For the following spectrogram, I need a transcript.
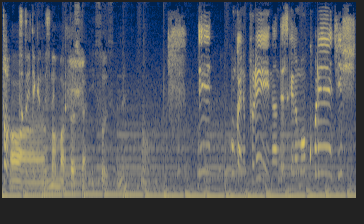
トーンが続いていくんですね。まあまあ確かに。そうですよね。回のプレイなんですけどもこれ自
